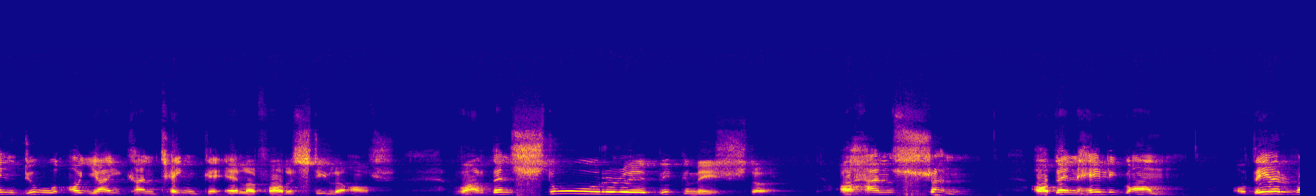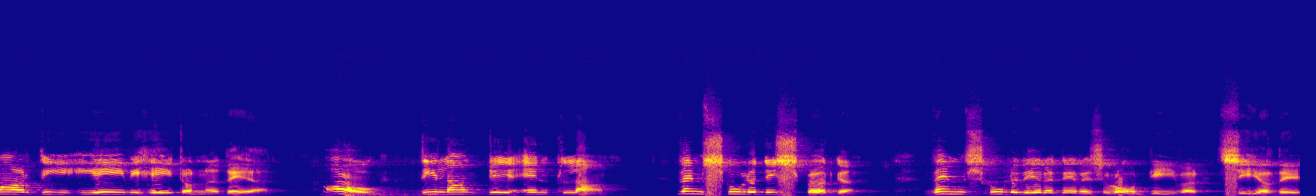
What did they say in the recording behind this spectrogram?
enn du og jeg kan tenke eller forestille oss, var den store byggmester og hans sønn og Den hellige ånd. Og der var de i evighetene der. Og de lagde en plan. Hvem skulle de spørre? Hvem skulle være deres rådgiver, sier de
